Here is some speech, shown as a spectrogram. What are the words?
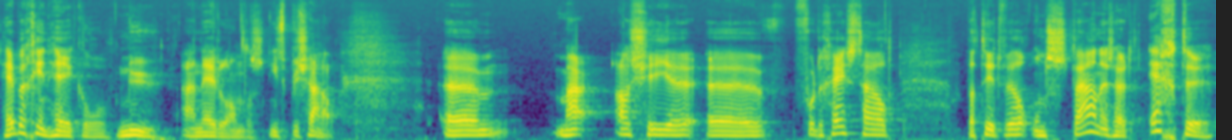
hebben geen hekel nu aan Nederlanders, niet speciaal. Um, maar als je je voor de geest haalt dat dit wel ontstaan is uit echte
